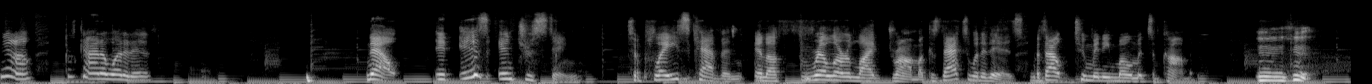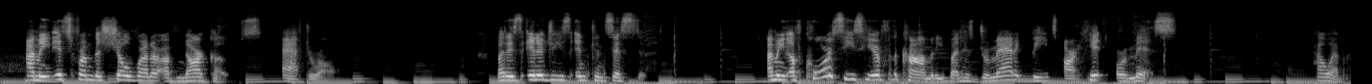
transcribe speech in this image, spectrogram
You know, it's kind of what it is. Now, it is interesting to place Kevin in a thriller like drama because that's what it is without too many moments of comedy. Mm-hmm. I mean, it's from the showrunner of Narcos, after all. But his energy is inconsistent. I mean, of course, he's here for the comedy, but his dramatic beats are hit or miss. However,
